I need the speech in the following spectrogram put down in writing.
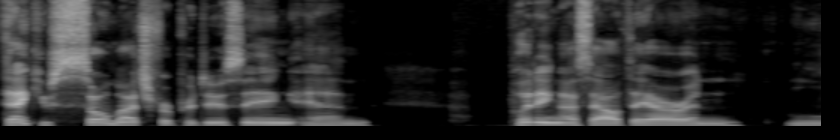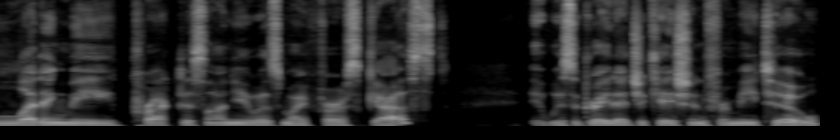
Thank you so much for producing and putting us out there and letting me practice on you as my first guest it was a great education for me too.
